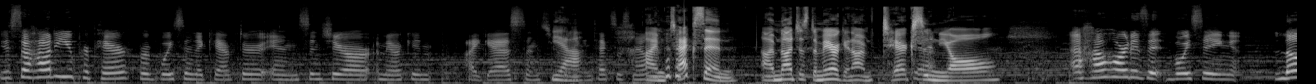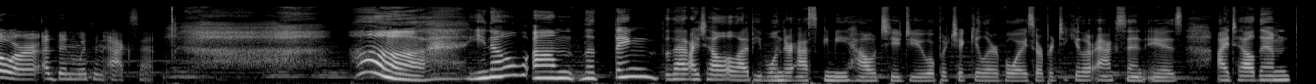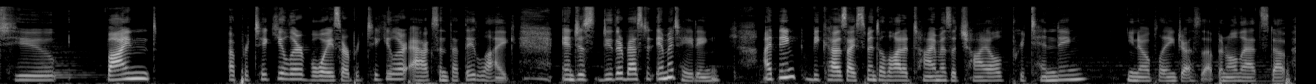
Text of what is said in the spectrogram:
Yeah, so, how do you prepare for voicing a character? And since you're American, I guess, since you're Yeah. in Texas now, I'm Texan. I'm not just American. I'm Texan, y'all. uh, how hard is it voicing lower and then with an accent? Huh. You know, um, the thing that I tell a lot of people when they're asking me how to do a particular voice or a particular accent is I tell them to find a particular voice or a particular accent that they like and just do their best at imitating. I think because I spent a lot of time as a child pretending, you know, playing dress up and all that stuff,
